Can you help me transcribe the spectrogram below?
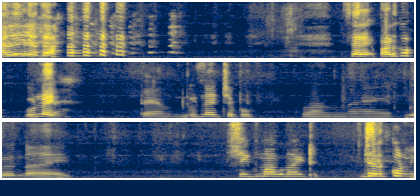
అదే కదా. సరే పడుకో. గుడ్ నైట్ గుడ్ నైట్ చెప్పు గుడ్ నైట్ సిగ్మా నైట్ జరుపుకోండి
